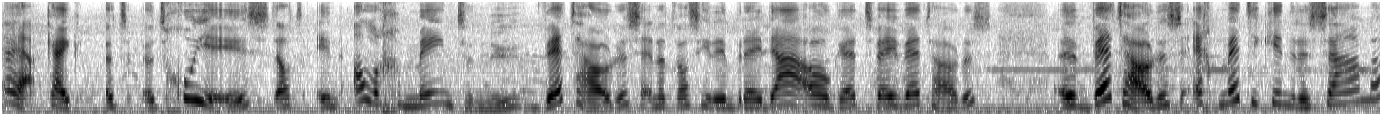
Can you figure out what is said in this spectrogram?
Nou ja, kijk, het, het goede is dat in alle gemeenten nu wethouders, en dat was hier in Breda ook, hè, twee wethouders, wethouders echt met die kinderen samen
